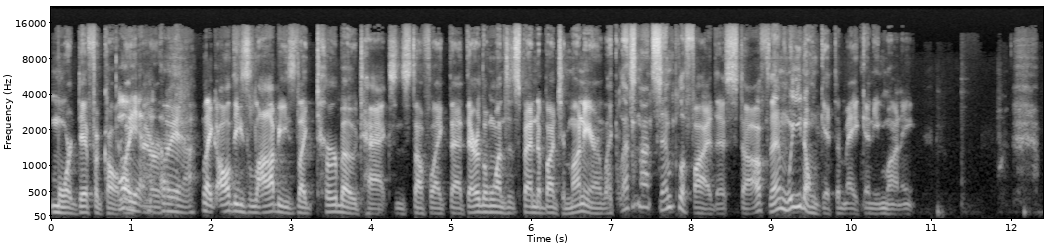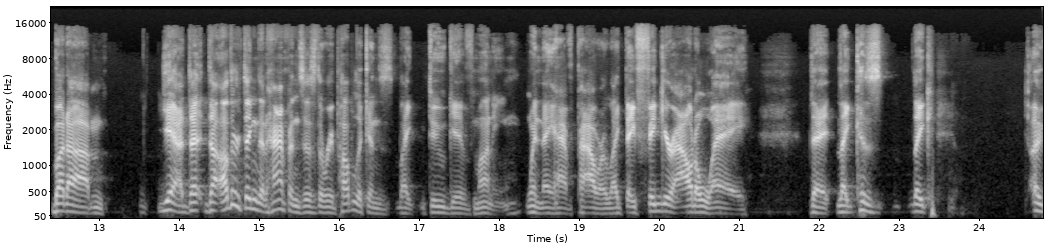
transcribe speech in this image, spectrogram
more difficult. Oh like yeah, oh yeah. Like all these lobbies, like TurboTax and stuff like that. They're the ones that spend a bunch of money. Are like, let's not simplify this stuff. Then we don't get to make any money. But um, yeah the the other thing that happens is the republicans like do give money when they have power like they figure out a way that like because like uh,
